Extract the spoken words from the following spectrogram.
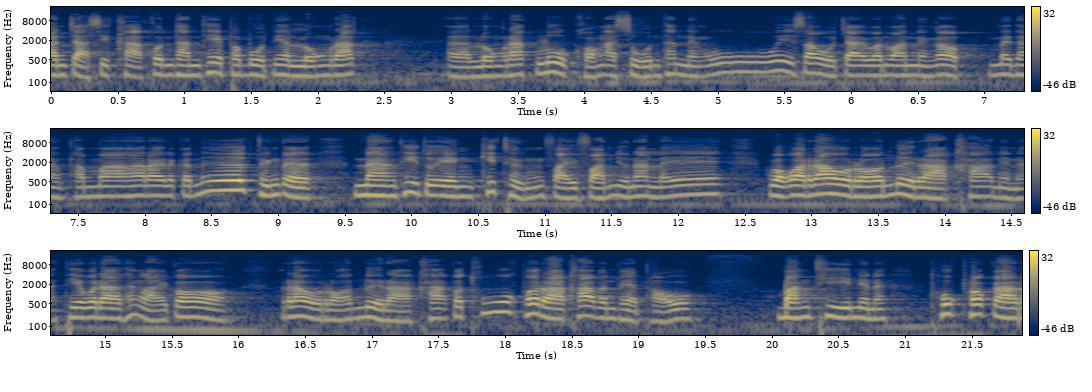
ปัญจสิกขาคนทันเทพบุตรเนี่ยหลงรักหลงรักลูกของอสูรท่านหนึ่งโอ้ยเศร้าใจวันวันหนึ่งก็ไม่ทำทำมาอะไรแล้วก็นึกถึงแต่นางที่ตัวเองคิดถึงใฝ่ฝันอยู่นั่นเลยบอกว่าเร่าร้อนด้วยราคะเนี่ยนะเทวดาทั้งหลายก็เร่าร้อนด้วยราคะก็ทุกข์เพราะราคะมันแผดเผาบางทีเนี่ยนะทุกข์เพราะการ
